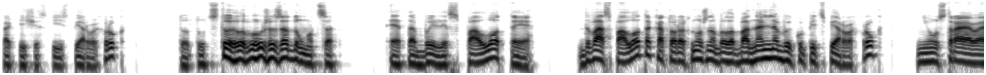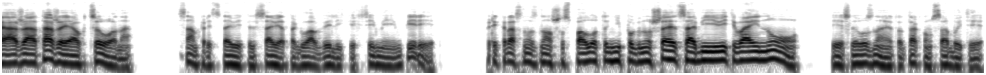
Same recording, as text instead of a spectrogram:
фактически из первых рук, то тут стоило бы уже задуматься. Это были сполоты. Два сполота, которых нужно было банально выкупить с первых рук, не устраивая ажиотажа и аукциона. Сам представитель Совета глав великих семей империи прекрасно знал, что Спалота не погнушается объявить войну, если узнают о таком событии.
